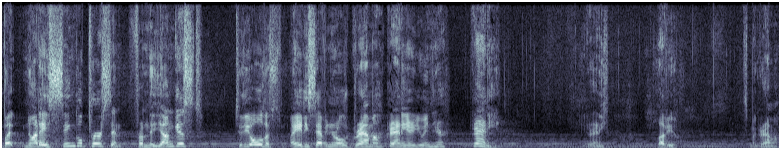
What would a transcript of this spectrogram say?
But not a single person, from the youngest to the oldest, my 87 year old grandma. Granny, are you in here? Granny. Hey, Granny, love you. It's my grandma.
